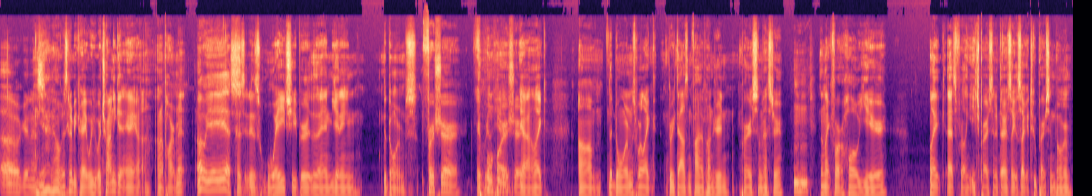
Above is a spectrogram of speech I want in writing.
Oh goodness. yeah, no, it's gonna be great. We, we're trying to get a uh, an apartment Oh yeah, yeah yes. because it is way cheaper than getting the dorms. For sure. It really For is. sure. Yeah, like um, the dorms were like three thousand five hundred per semester. hmm Then like for a whole year, like that's for like each person. If there's like it's like a two person dorm.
